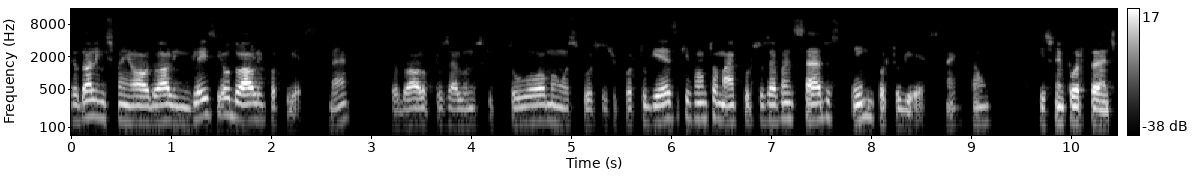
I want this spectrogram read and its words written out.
eu dou aula em espanhol, dou aula em inglês e eu dou aula em português, né? Eu dou aula para os alunos que tomam os cursos de português e que vão tomar cursos avançados em português, né? Então, isso é importante.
